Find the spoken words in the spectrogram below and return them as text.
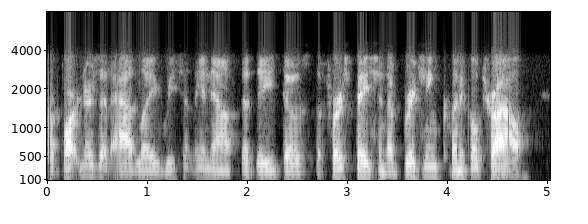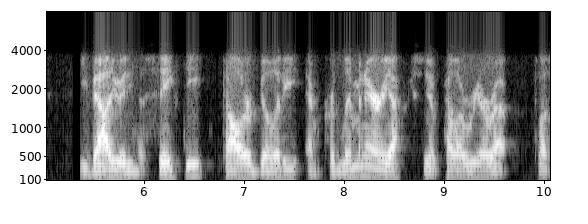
Our partners at Adlai recently announced that they dosed the first patient of bridging clinical trial evaluating the safety, tolerability, and preliminary efficacy of pelareorep plus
